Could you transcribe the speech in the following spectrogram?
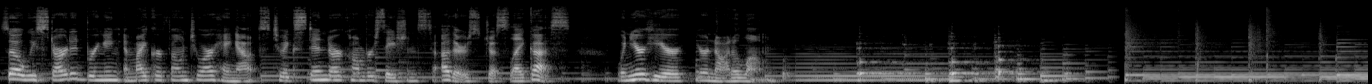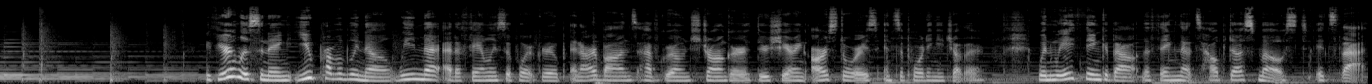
So we started bringing a microphone to our hangouts to extend our conversations to others just like us. When you're here, you're not alone. If you're listening, you probably know we met at a family support group and our bonds have grown stronger through sharing our stories and supporting each other. When we think about the thing that's helped us most, it's that.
